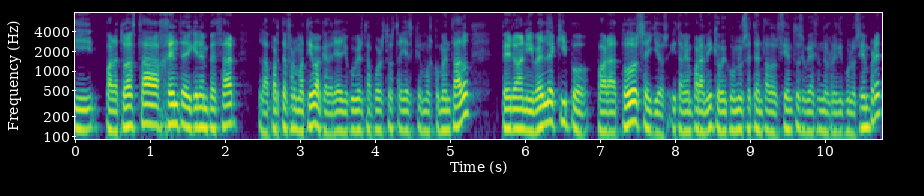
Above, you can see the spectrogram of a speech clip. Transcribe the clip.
Y para toda esta gente que quiere empezar, la parte formativa quedaría yo cubierta por estos talleres que hemos comentado, pero a nivel de equipo, para todos ellos y también para mí, que voy con un 70-200 y voy haciendo el ridículo siempre,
